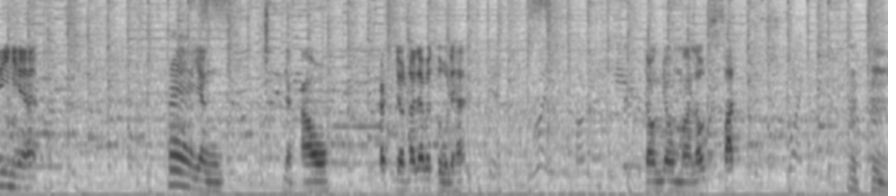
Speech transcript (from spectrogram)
นี่ฮะแม่ยังอยังเอาแป๊บเดียวได้ประตูเลยฮะย่องยองมาแล้วซัดอื้อหือ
